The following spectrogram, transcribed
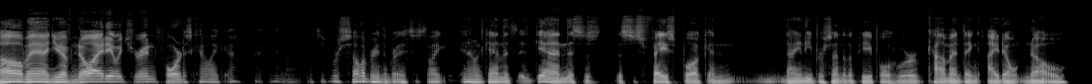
"Oh man, you have no idea what you're in for." It's kind of like, oh, you know, just, we're celebrating the. birth. It's just like you know, again, it's, again, this is this is Facebook, and ninety percent of the people who are commenting, I don't know,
